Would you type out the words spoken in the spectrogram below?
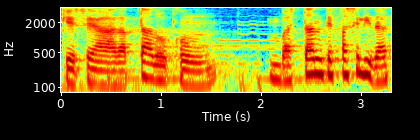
que se ha adaptado con bastante facilidad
